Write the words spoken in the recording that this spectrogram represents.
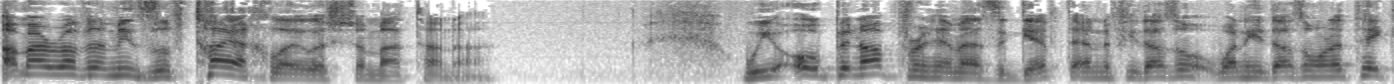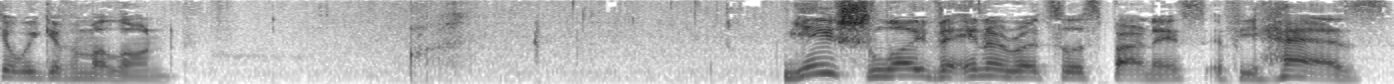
Amar Rav, that means L'ftayach L'shum matana. We open up for him as a gift, and if he doesn't, when he doesn't want to take it, we give him a loan. Yesh loy if he has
